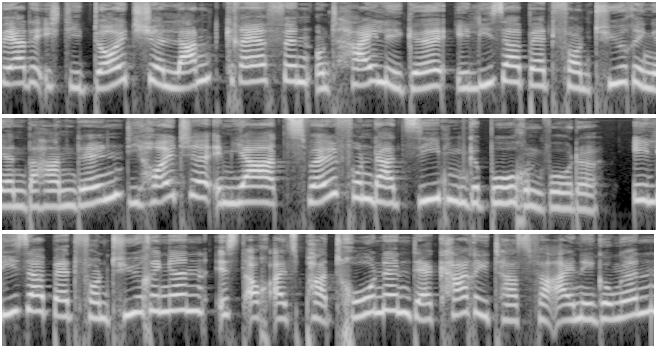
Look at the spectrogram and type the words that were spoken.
werde ich die deutsche Landgräfin und Heilige Elisabeth von Thüringen behandeln, die heute im Jahr 1207 geboren wurde. Elisabeth von Thüringen ist auch als Patronin der Caritas-Vereinigungen,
